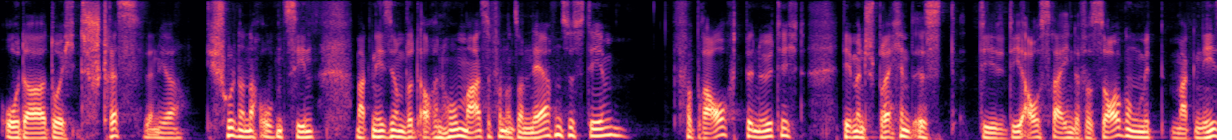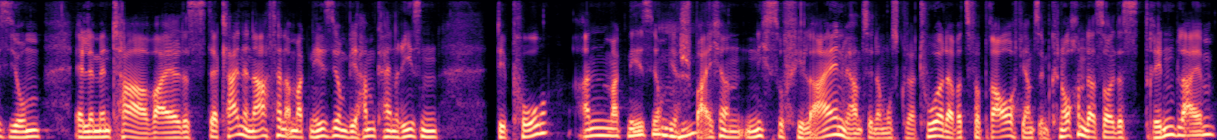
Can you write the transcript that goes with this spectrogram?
oder durch Stress, wenn wir die Schultern nach oben ziehen. Magnesium wird auch in hohem Maße von unserem Nervensystem verbraucht, benötigt. Dementsprechend ist die, die ausreichende Versorgung mit Magnesium elementar, weil das ist der kleine Nachteil am Magnesium, wir haben kein Riesendepot an Magnesium. Mhm. Wir speichern nicht so viel ein. Wir haben es in der Muskulatur, da wird es verbraucht. Wir haben es im Knochen, da soll das drin bleiben.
